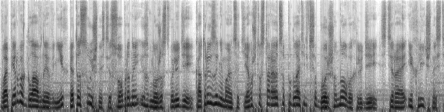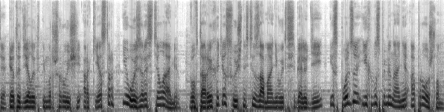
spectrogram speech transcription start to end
Во-первых, главное в них это сущности, собранные из множества людей, которые занимаются тем, что стараются стараются поглотить все больше новых людей, стирая их личности. Это делает и марширующий оркестр, и озеро с телами. Во-вторых, эти сущности заманивают в себя людей, используя их воспоминания о прошлом.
